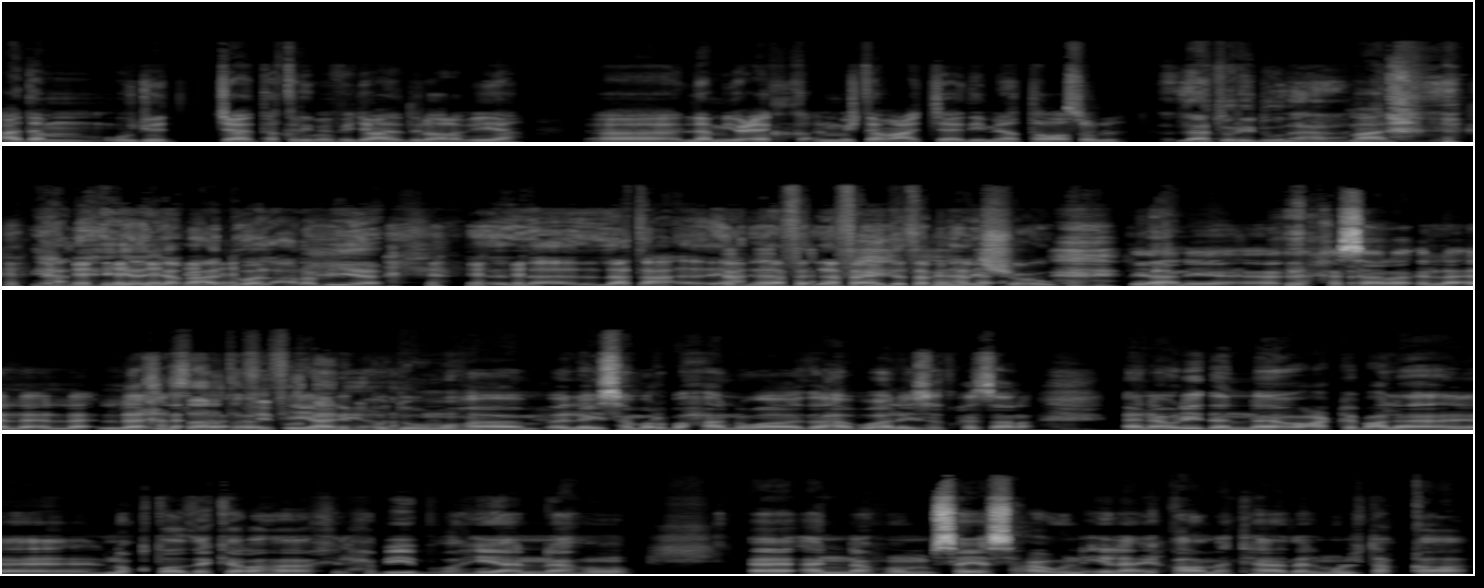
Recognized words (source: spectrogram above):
عدم وجود تشاد تقريبا في جامعه الدول العربية آه لم يعيق المجتمع التشادي من التواصل. لا تريدونها. ما يعني هي جامعه الدول العربية لا, لا تع... يعني لا, لا فائدة منها للشعوب. يعني آه، خسارة لا لا لا, لا خسارة في فقدانها يعني قدومها ليس مربحا وذهابها ليست خسارة. أنا أريد أن أعقب على آه، نقطة ذكرها أخي الحبيب وهي أنه أنهم سيسعون إلى إقامة هذا الملتقى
